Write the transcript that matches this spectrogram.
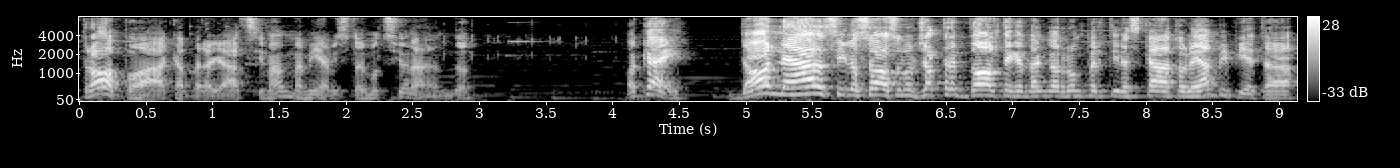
Troppo ACAB, ragazzi. Mamma mia, mi sto emozionando. Ok. Donna, sì lo so, sono già tre volte che vengo a romperti le scatole, abbi pietà.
